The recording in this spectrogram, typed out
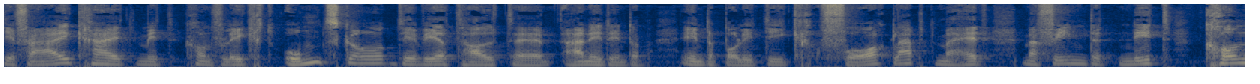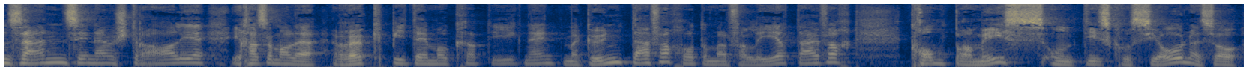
die Fähigkeit, mit Konflikt umzugehen, die wird halt äh, auch nicht in der, in der Politik vorgelebt. Man, hat, man findet nicht Konsens in Australien. Ich habe es einmal eine Rugby-Demokratie genannt. Man gönnt einfach oder man verliert einfach. Kompromiss und Diskussionen, so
